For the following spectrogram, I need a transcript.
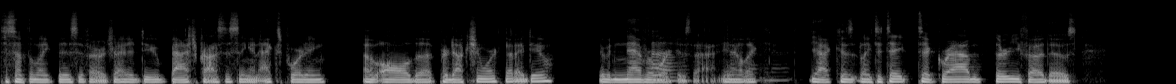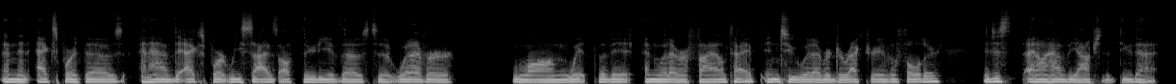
to something like this if i were trying to do batch processing and exporting of all the production work that i do it would never work as um, that you know like not. yeah because like to take to grab 30 photos and then export those and have the export resize all 30 of those to whatever long width of it and whatever file type into whatever directory of a folder it just i don't have the option to do that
